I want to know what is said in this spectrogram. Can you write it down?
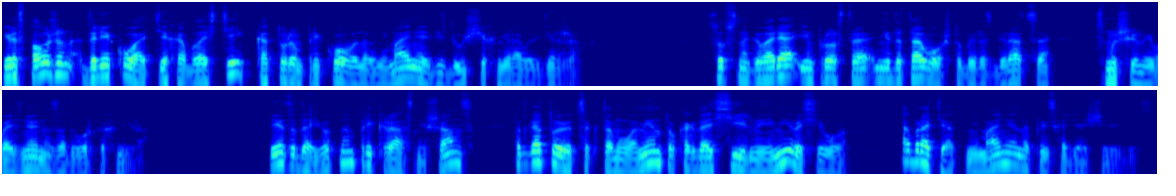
и расположен далеко от тех областей, к которым приковано внимание ведущих мировых держав. Собственно говоря, им просто не до того, чтобы разбираться с мышиной возней на задворках мира. И это дает нам прекрасный шанс подготовиться к тому моменту, когда сильные мира сего обратят внимание на происходящее здесь.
